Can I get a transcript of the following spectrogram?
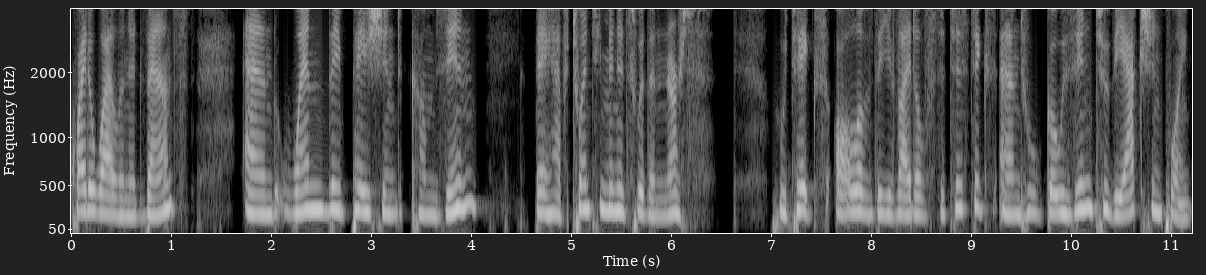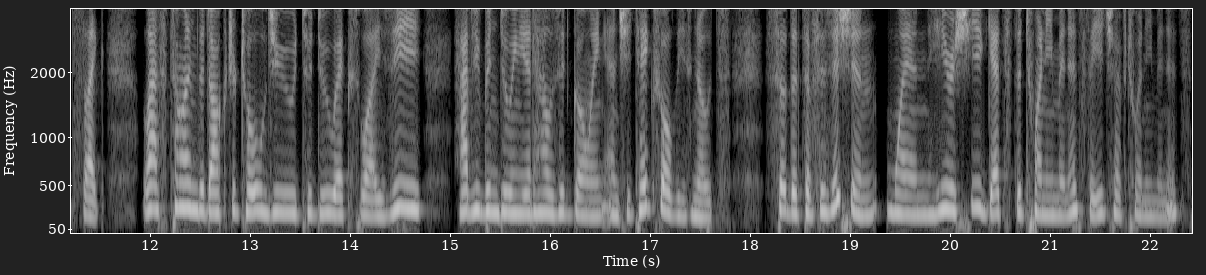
quite a while in advance and when the patient comes in, they have 20 minutes with a nurse who takes all of the vital statistics and who goes into the action points. Like last time the doctor told you to do XYZ. Have you been doing it? How's it going? And she takes all these notes so that the physician, when he or she gets the 20 minutes, they each have 20 minutes,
